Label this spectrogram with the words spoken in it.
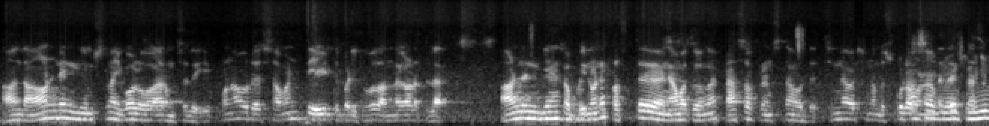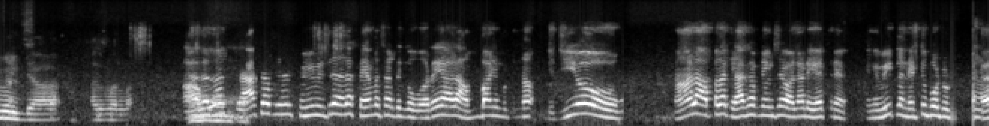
அந்த ஆன்லைன் கேம்ஸ்லாம் இவால்வ் ஆரம்பிச்சது. இப்போனா ஒரு செவன்த் எயித்து படிக்கும் போது அந்த காலத்துல ஆன்லைன் கேம்ஸ் அப்படின்னோடனே ஃபர்ஸ்ட் ஞாபகத்துக்கு வந்து கிளாஸ் ஆஃப் ஃப்ரெண்ட்ஸ் தான் வருது. சின்ன வயசுல நம்ம ஸ்கூல்ல மினிமல்டியா அது மாதிரிலாம். அதெல்லாம். கிளாஸ் ஆஃப் மினிமிலிட்டரி அதெல்லாம் ஃபேமஸ் ஆகிறதுக்கு ஒரே ஆள் அம்பானி மட்டும்தான். இந்த ஜியோ நானும் அப்பதான் கிளாஸ் ஆஃப் நேம்ஸே விளையாட ஏத்துனேன். எங்க வீட்ல நெட் போட்டு விட்டாங்க.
